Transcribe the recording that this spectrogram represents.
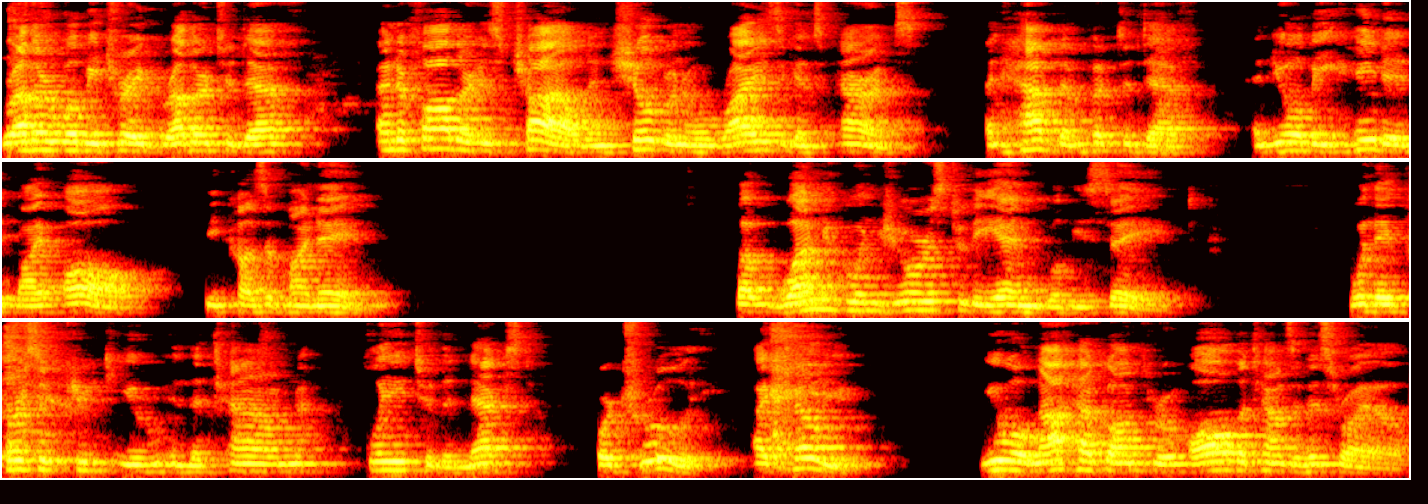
Brother will betray brother to death and a father his child, and children will rise against parents and have them put to death, and you will be hated by all because of my name. But one who endures to the end will be saved. When they persecute you in the town, flee to the next, for truly, I tell you, you will not have gone through all the towns of Israel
